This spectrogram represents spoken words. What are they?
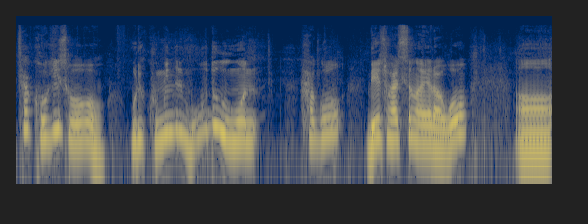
자 거기서 우리 국민들 모두 응원하고 내수 활성화해라고 어,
